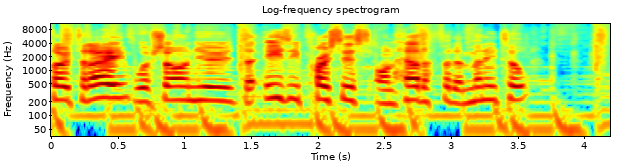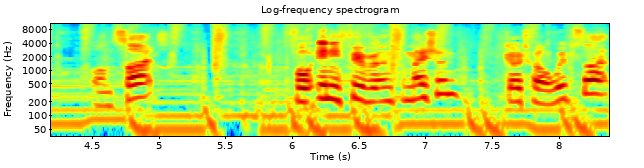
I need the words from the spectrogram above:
So today we've shown you the easy process on how to fit a mini tilt on site. For any further information, go to our website.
